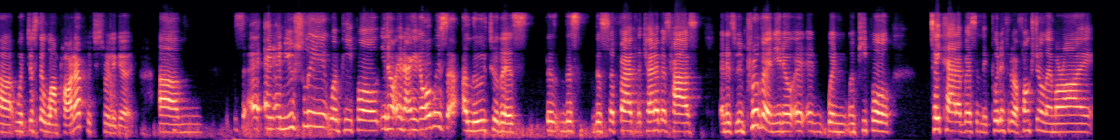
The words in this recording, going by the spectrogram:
uh, with just the one product which is really good. Um, and, and usually when people you know and i always allude to this this this, this fact that cannabis has and it's been proven you know and, and when when people take cannabis and they put it through a functional MRI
